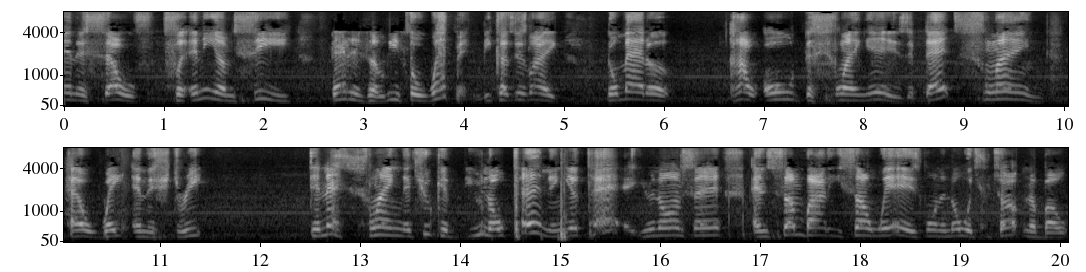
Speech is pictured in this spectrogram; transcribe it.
in itself, for any MC, that is a lethal weapon. Because it's like, no matter how old the slang is, if that slang held weight in the street, then that slang that you could, you know, pen in your tag. You know what I'm saying? And somebody somewhere is going to know what you're talking about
